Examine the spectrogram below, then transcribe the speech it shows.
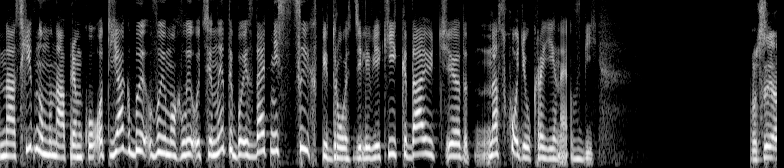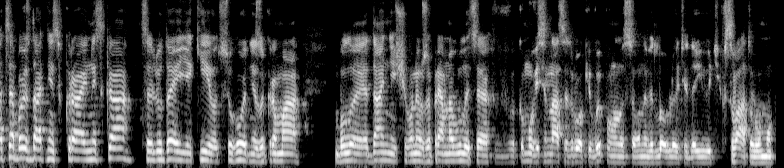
на східному напрямку. От як би ви могли оцінити боєздатність цих підрозділів, які кидають на сході України в бій? Ну, це ця боєздатність вкрай низька. Це людей, які от сьогодні, зокрема, були дані, що вони вже прямо на вулицях, кому 18 років виповнилося, вони відловлюють і дають в Сватовому,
